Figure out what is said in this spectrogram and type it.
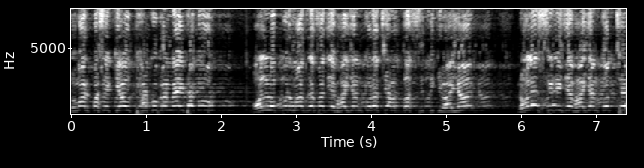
তোমার পাশে কেউ থাকুক আর নাই থাকুক। বল্লভপুর মাদ্রাসা যে ভাইজান করেছে, আব্বাস সিদ্দিকী ভাইজান নলেজ সিটি যে ভাইজান করছে,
